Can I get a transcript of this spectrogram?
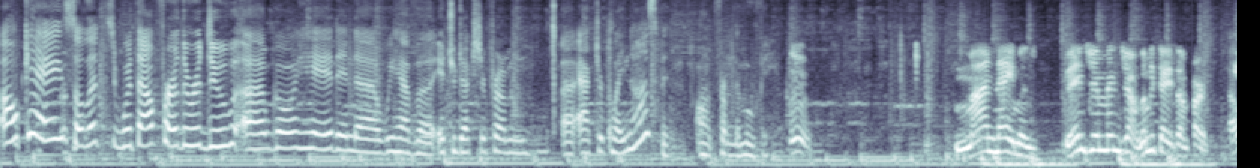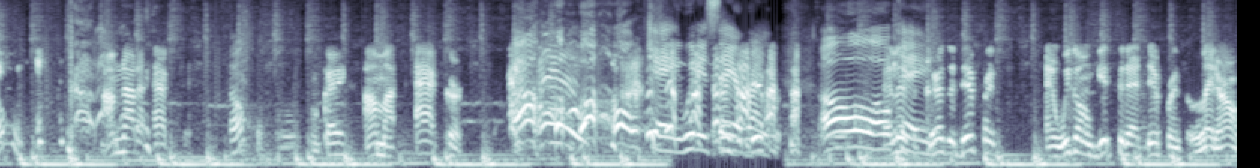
Okay, so let's, without further ado, uh, go ahead and uh, we have an introduction from actor playing the husband on, from the movie. My name is Benjamin Jones. Let me tell you something first. Oh, I'm not an actor, oh, okay? I'm an actor. oh. Okay, we didn't say it right. Oh, And listen, okay. there's a difference, and we're going to get to that difference later on.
